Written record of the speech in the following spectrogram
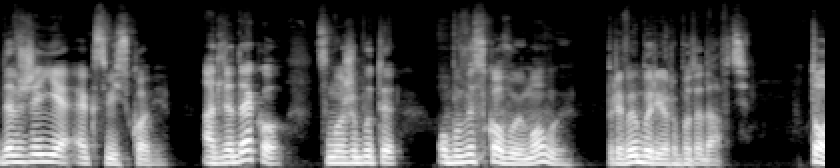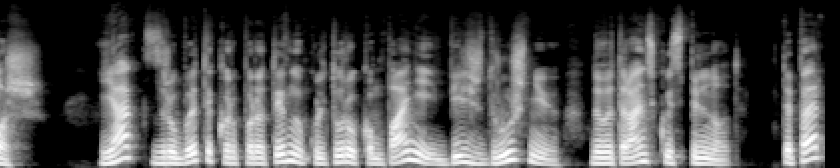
де вже є екс-військові. А для декого це може бути обов'язковою мовою при виборі роботодавця. Тож, як зробити корпоративну культуру компанії більш дружньою до ветеранської спільноти? Тепер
